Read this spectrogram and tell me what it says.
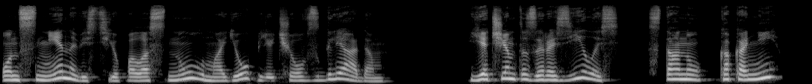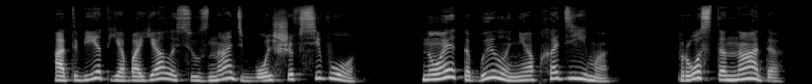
Он с ненавистью полоснул мое плечо взглядом. Я чем-то заразилась? Стану, как они? Ответ я боялась узнать больше всего. Но это было необходимо. Просто надо.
